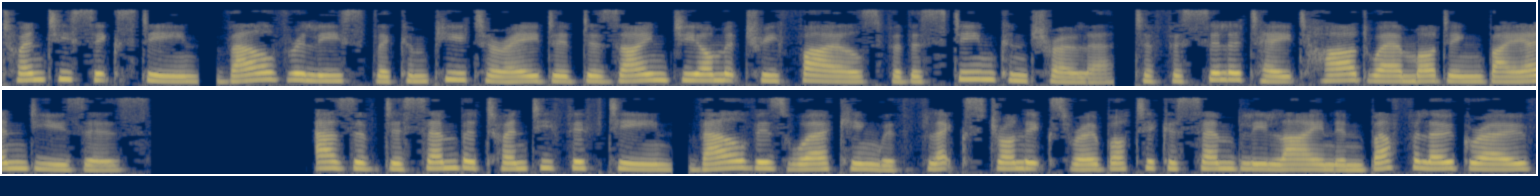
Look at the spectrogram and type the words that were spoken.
2016, Valve released the computer-aided design geometry files for the Steam controller, to facilitate hardware modding by end users. As of December 2015, Valve is working with Flextronics robotic assembly line in Buffalo Grove,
